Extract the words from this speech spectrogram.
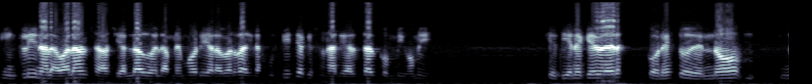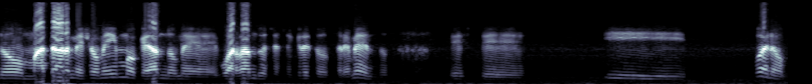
inclina la balanza hacia el lado de la memoria, la verdad y la justicia, que es una lealtad conmigo mismo, que tiene que ver con esto de no no matarme yo mismo quedándome guardando ese secreto tremendo. Este y bueno,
